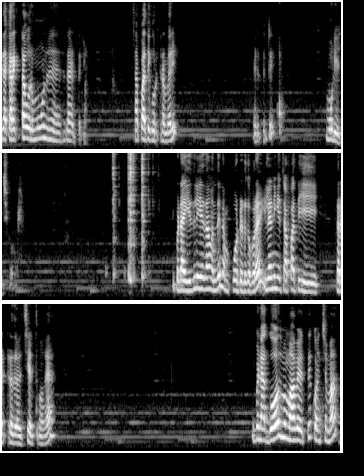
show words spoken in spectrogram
இதை கரெக்டாக ஒரு மூணு இதாக எடுத்துக்கலாம். சப்பாத்தி குருட்டுற மாதிரி எடுத்துட்டு மூடி வச்சுக்கோங்க. இப்போ நான் இதுலேயே தான் வந்து நம்ம போட்டு எடுக்க போகிறேன் இல்லை நீங்கள் சப்பாத்தி திரட்டுறதுல வச்சு எடுத்துக்கோங்க. இப்போ நான் கோதுமை மாவு எடுத்து கொஞ்சமாக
